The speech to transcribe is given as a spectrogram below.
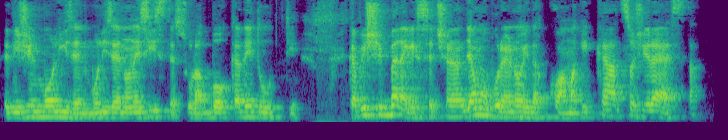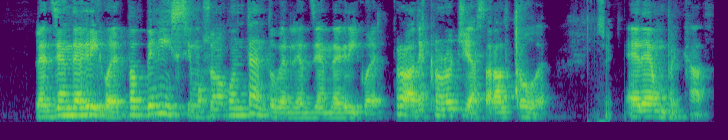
Se dici il Molise, il Molise non esiste sulla bocca di tutti. Capisci bene che se ce ne andiamo pure noi da qua, ma che cazzo ci resta? Le aziende agricole va benissimo, sono contento per le aziende agricole, però la tecnologia sarà altrove. Sì. Ed è un peccato.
